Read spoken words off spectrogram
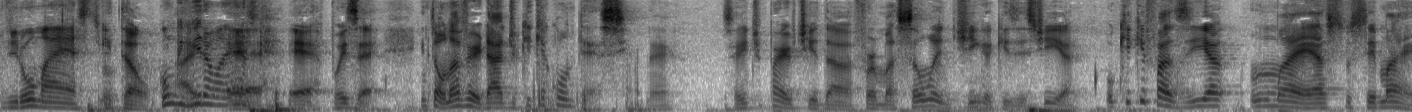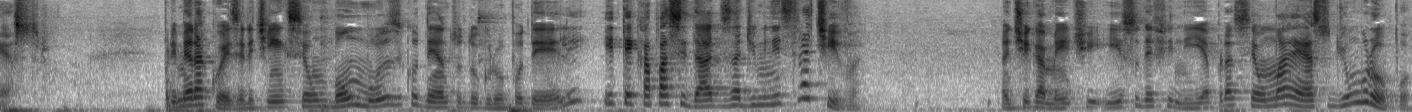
virou maestro? Então, como que vira maestro? É, é, pois é. Então, na verdade, o que, que acontece, né? Se a gente partir da formação antiga que existia, o que, que fazia um maestro ser maestro? Primeira coisa, ele tinha que ser um bom músico dentro do grupo dele e ter capacidades administrativas. Antigamente, isso definia para ser um maestro de um grupo.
